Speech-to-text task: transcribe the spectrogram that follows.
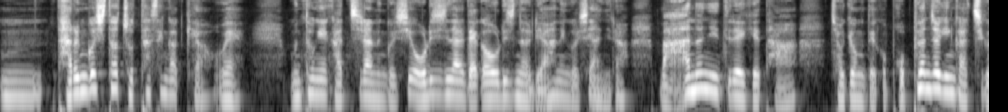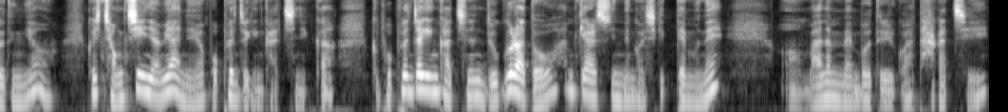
음, 다른 것이 더 좋다 생각해요. 왜? 노통의 가치라는 것이 오리지널, 내가 오리지널이야 하는 것이 아니라 많은 이들에게 다 적용되고 보편적인 가치거든요. 그것이 정치 이념이 아니에요. 보편적인 가치니까. 그 보편적인 가치는 누구라도 함께 할 수 있는 것이기 때문에 어, 많은 멤버들과 다 같이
